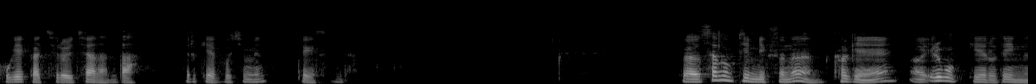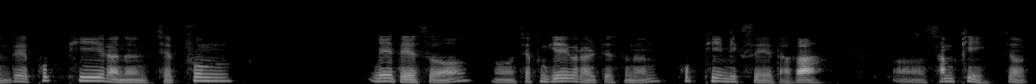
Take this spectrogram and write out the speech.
고객 가치를 제한한다 이렇게 보시면 되겠습니다. 7P 그 믹스는 크게 7개로 어, 되어 있는데 4P라는 제품에 대해서 어, 제품 기획을 할 때 쓰는 4P 믹스에다가 3P, 어, 즉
